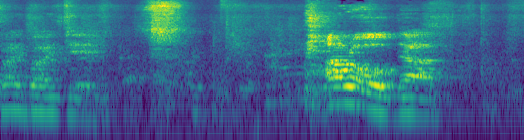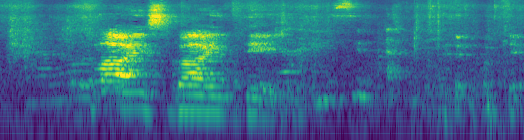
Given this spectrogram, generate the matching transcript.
Bye bye day. あ Arrow that flies by day. okay.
